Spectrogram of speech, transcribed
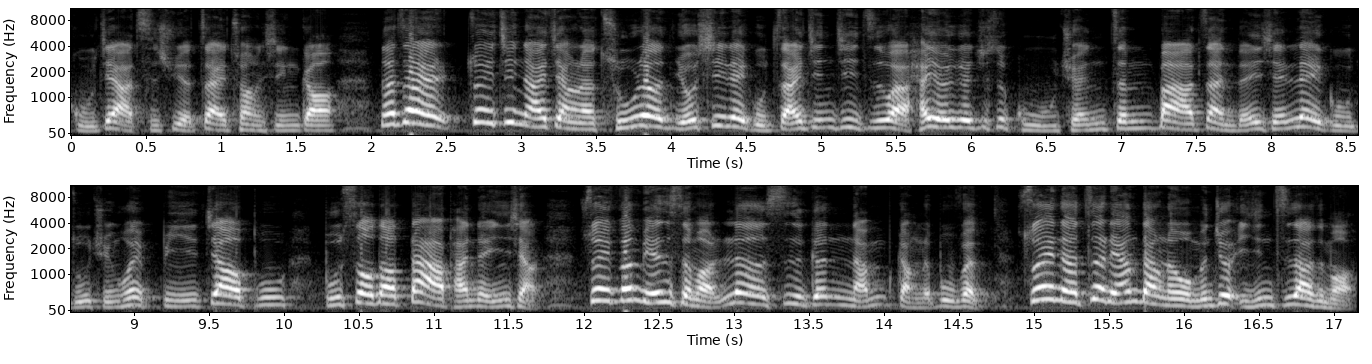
股价持续的再创新高。那在最近来讲呢，除了游戏类股宅经济之外，还有一个就是股权争霸战的一些类股族群会比较不不受到大盘的影响。所以分别是什么？乐视跟南港的部分。所以呢，这两档呢，我们就已经知道什么？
